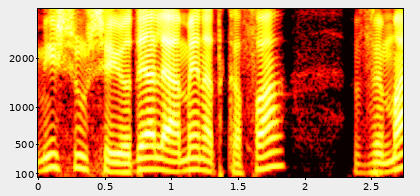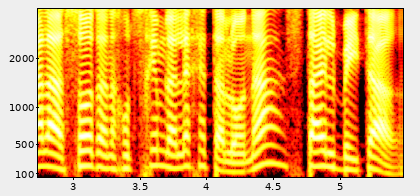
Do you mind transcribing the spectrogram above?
מישהו שיודע לאמן התקפה, ומה לעשות, אנחנו צריכים ללכת על עונה סטייל בית"ר.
